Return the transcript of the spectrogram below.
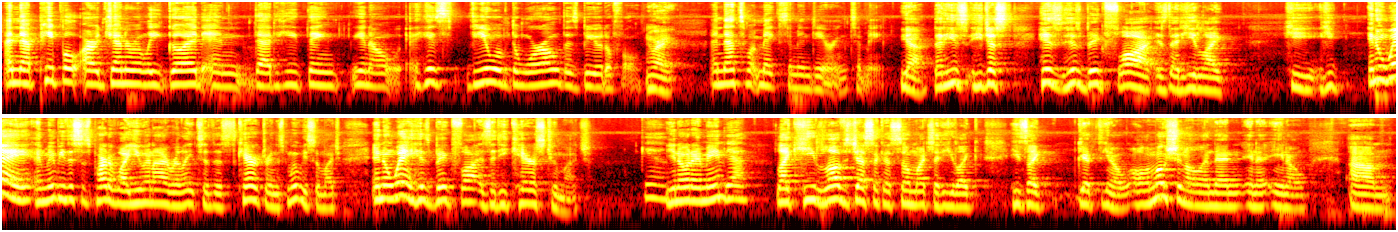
and that people are generally good, and that he think you know his view of the world is beautiful, Right. and that's what makes him endearing to me. Yeah, that he's he just his his big flaw is that he like he he in a way, and maybe this is part of why you and I relate to this character in this movie so much. In a way, his big flaw is that he cares too much. Yeah, You know what I mean? Yeah. Like he loves Jessica so much that he like he's like gets you know all emotional, and then in a you know. Um,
